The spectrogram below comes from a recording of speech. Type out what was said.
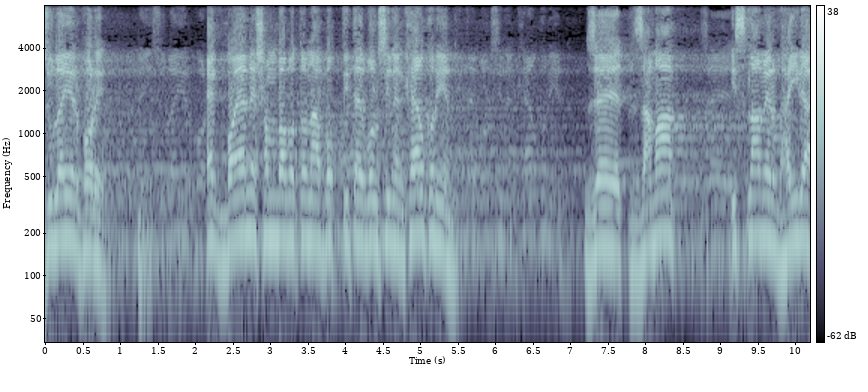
জুলাইয়ের পরে, এক বয়ানে সম্ভবত না বক্তৃতায় বলছিলেন, খেয়াল করিয়েন, যে জামাত ইসলামের ভাইরা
